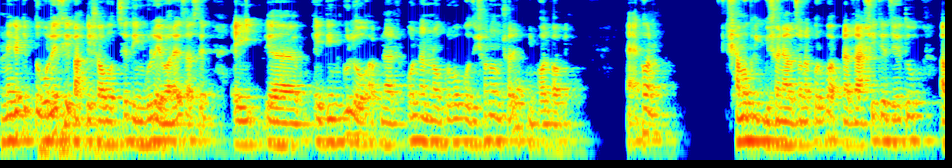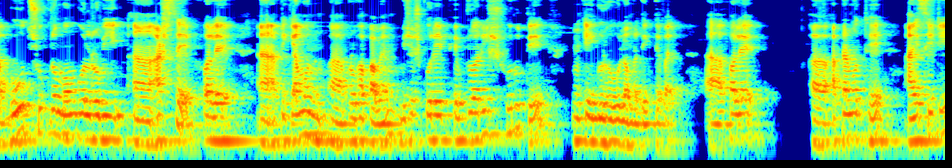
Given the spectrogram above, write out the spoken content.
নেগেটিভ তো বলেছি বাকি সব হচ্ছে দিনগুলো এভারেজ আছে। এই এই দিনগুলো আপনার অন্যান্য গ্রহ পজিশন অনুসারে আপনি ফল পাবেন। এখন সামগ্রিক বিষয় নিয়ে আলোচনা করব। আপনার রাশিতে যেহেতু বুধ, শুক্র, মঙ্গল, রবি আসছে, ফলে আপনি কেমন প্রভাব পাবেন? বিশেষ করে ফেব্রুয়ারির শুরুতে এই গ্রহগুলো আমরা দেখতে পাই। ফলে আপনার মধ্যে আইসিটি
